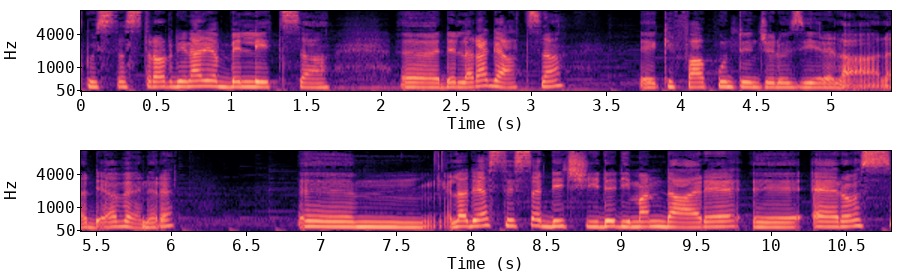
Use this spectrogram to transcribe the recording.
questa straordinaria bellezza eh, della ragazza, eh, che fa appunto ingelosire la, la dea Venere, ehm, la dea stessa decide di mandare eh, Eros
